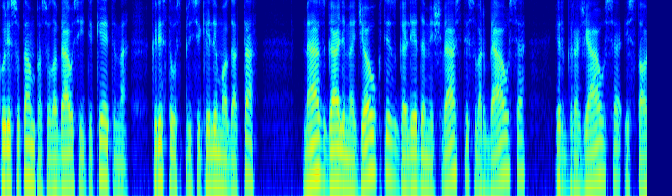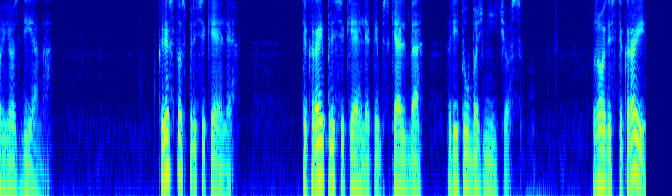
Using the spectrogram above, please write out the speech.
kuri sutampa su labiausiai tikėtina Kristaus prisikėlimo data, mes galime džiaugtis galėdami švęsti svarbiausią ir gražiausią istorijos dieną. Kristus prisikėlė. Tikrai prisikėlė, kaip skelbia rytų bažnyčios. Žodis tikrai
